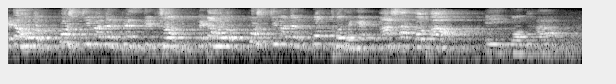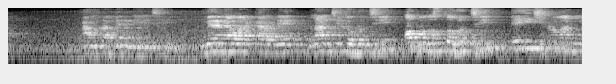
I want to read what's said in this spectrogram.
এটা হলো পশ্চিমাদের প্রেসক্রিপশন এটা হলো পশ্চিমাদের পক্ষ থেকে আসা কথা। এই কথা আমরা মেনে নিয়েছি। মেনে নেওয়ার কারণে লাঞ্ছিত হচ্ছি অপদস্থ হচ্ছি। এই সামান্য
